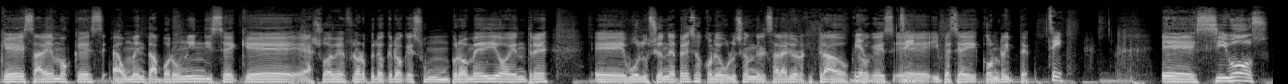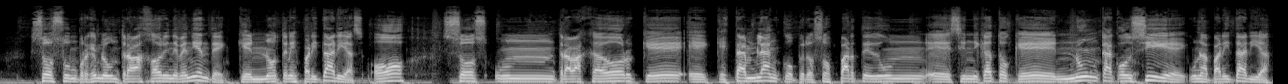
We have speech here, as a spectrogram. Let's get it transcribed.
que sabemos que es- aumenta por un índice que, eh, ayúdame Flor, pero creo que es un promedio entre eh, evolución de precios con evolución del salario registrado, creo que es sí. eh, IPC con RIPTE. Sí, Eh, si vos sos un, por ejemplo, un trabajador independiente que no tenés paritarias o sos un trabajador que, eh, que está en blanco, pero sos parte de un eh, sindicato que nunca consigue una paritaria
